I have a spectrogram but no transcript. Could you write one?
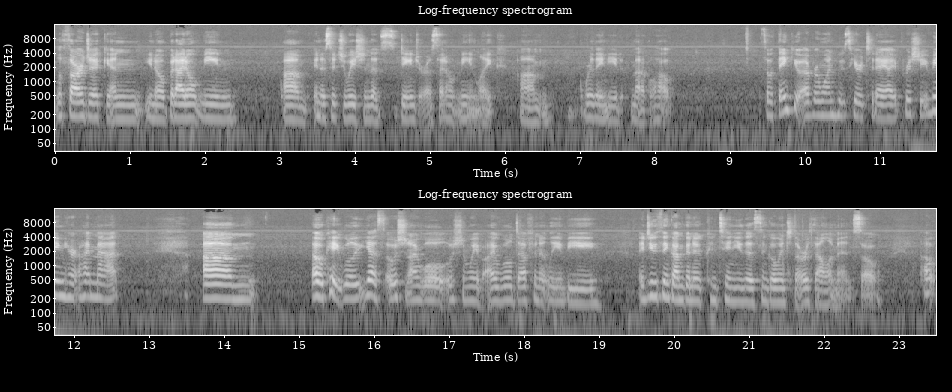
lethargic and you know but i don't mean um, in a situation that's dangerous. I don't mean like um, where they need medical help so thank you everyone who's here today. I appreciate being here. Hi matt. Um, okay well yes ocean i will ocean wave i will definitely be i do think i'm going to continue this and go into the earth element so. Oh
